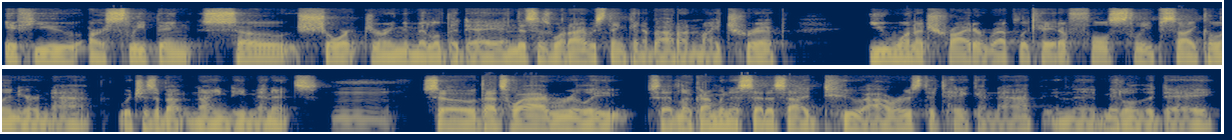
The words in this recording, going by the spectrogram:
if you are sleeping so short during the middle of the day, and this is what I was thinking about on my trip, you want to try to replicate a full sleep cycle in your nap, which is about 90 minutes. Mm. So that's why I really said, look, I'm going to set aside two hours to take a nap in the middle of the day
